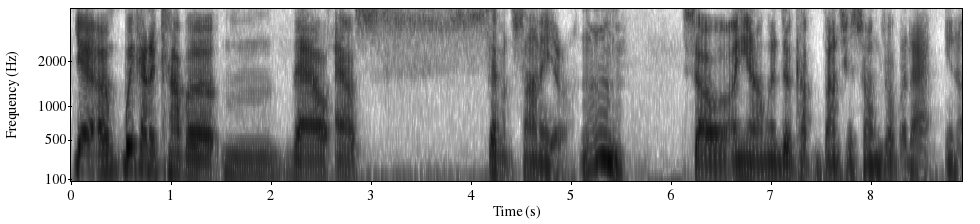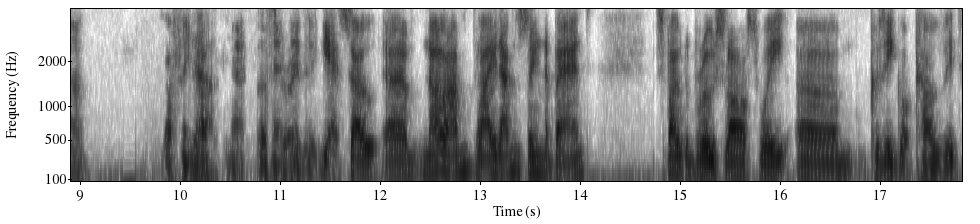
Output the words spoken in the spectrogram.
yeah, um, we're going to cover um, our our Seventh Son era. Mm. So, uh, you know, I'm going to do a couple bunch of songs off of that. You know, I think, I think that, that's that- great. that- yeah. So, um, no, I haven't played. I haven't seen the band. Spoke to Bruce last week um, because he got COVID.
